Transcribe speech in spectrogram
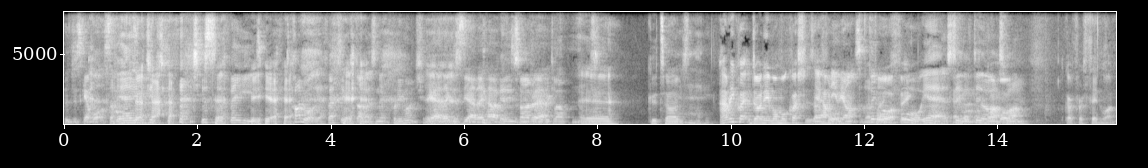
To just get WhatsApp. Yeah, yeah, just, just the feed. Yeah. It's kind of what the Athletic have done, isn't it? Pretty much. Yeah, they just, yeah, they have. Get inside of every club. Yeah, good times. Yeah. How many questions? Do I need one more question? Is that Yeah, how many have you answered? I then? think Four, I think. four, yeah. Let's Okay, do, the, one do the last One more. one. Go for a thin one.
